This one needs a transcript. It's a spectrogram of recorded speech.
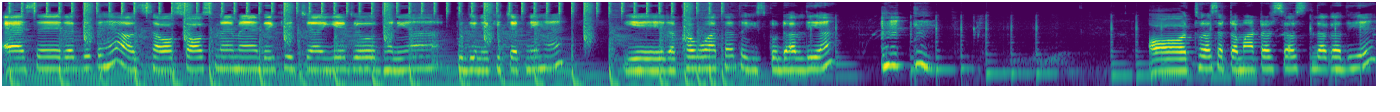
ऐसे रख देते हैं और सॉस सॉस में मैं देखिए ये जो धनिया पुदीने की चटनी है, ये रखा हुआ था तो इसको डाल दिया। और थोड़ा सा टमाटर सॉस लगा दिए।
